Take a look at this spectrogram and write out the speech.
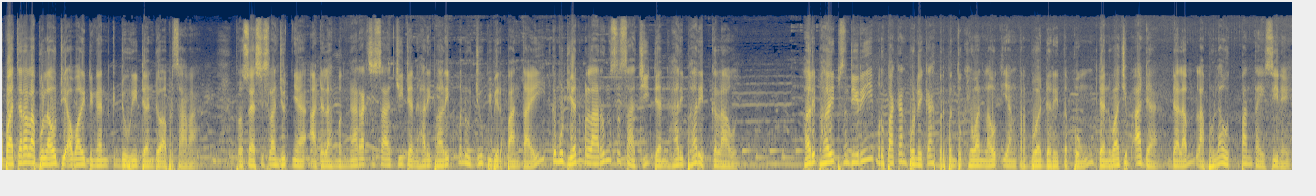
Upacara Labuh Laut diawali dengan keduri dan doa bersama. Prosesi selanjutnya adalah mengarak sesaji dan harip-harip menuju bibir pantai, kemudian melarung sesaji dan harip-harip ke laut. Harip-harip sendiri merupakan boneka berbentuk hewan laut yang terbuat dari tepung dan wajib ada dalam labu laut Pantai Sine.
